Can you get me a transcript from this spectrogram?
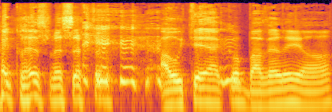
Takhle jsme se v tom autě jako bavili, jo.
